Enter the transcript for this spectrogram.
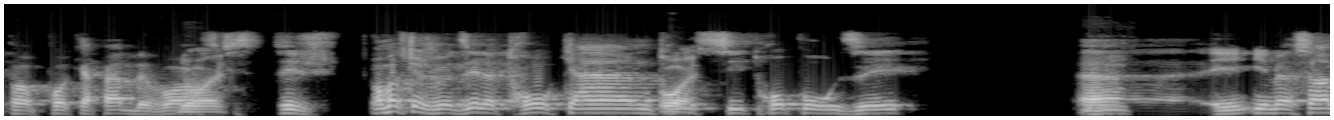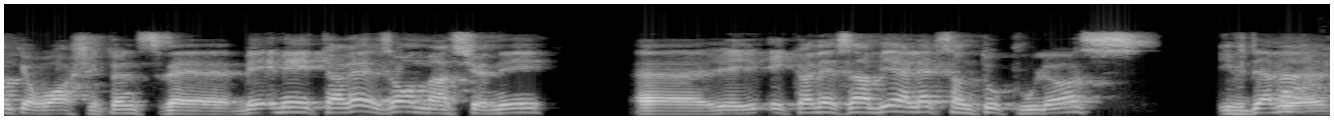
pas, pas capable de voir. Ce qui, comment est-ce que je veux dire? trop calme, trop aussi, trop posé. Euh, mm-hmm. il me semble que Washington serait. Mais, mais tu as raison de mentionner, et, connaissant bien Alex Antopoulos, évidemment,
